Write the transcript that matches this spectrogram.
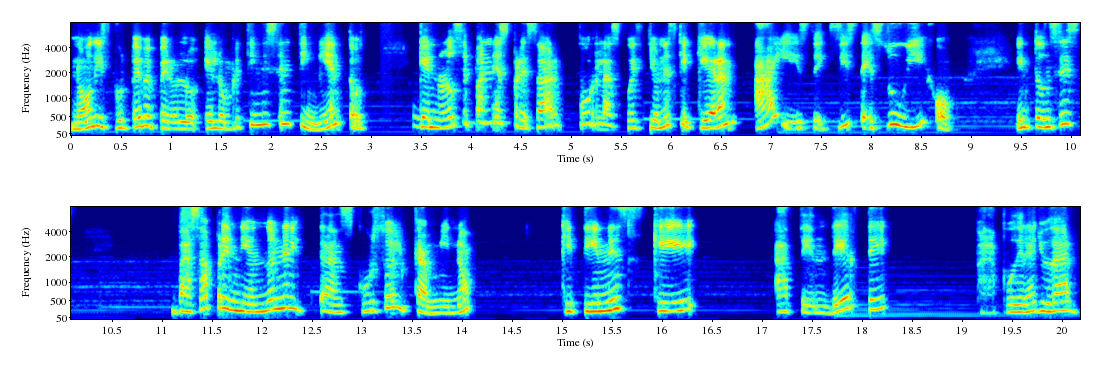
No, discúlpeme, pero el hombre tiene sentimientos que no lo sepan expresar por las cuestiones que quieran. Ay, este existe, es su hijo. Entonces, vas aprendiendo en el transcurso del camino que tienes que atenderte para poder ayudar.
